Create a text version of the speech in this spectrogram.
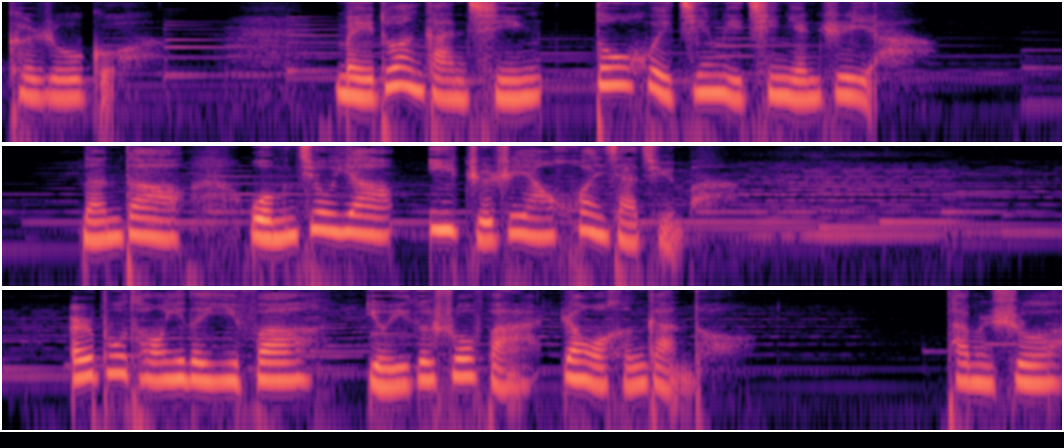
可如果每段感情都会经历七年之痒，难道我们就要一直这样换下去吗？而不同意的一方有一个说法让我很感动。他们说：“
